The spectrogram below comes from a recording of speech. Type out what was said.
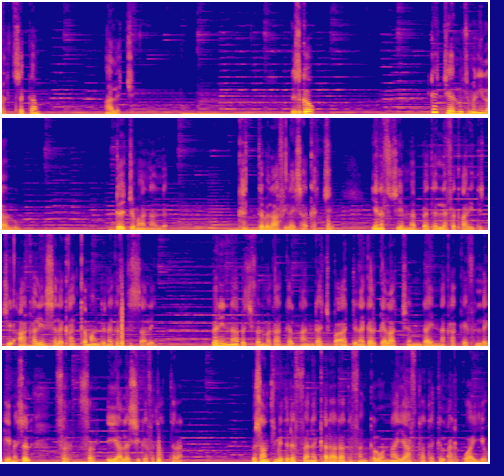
አልተዘጋም አለች። ልዝጋው? ደጅ ያሉት ምን ይላሉ? ደጅ ማን አለ? ከት ብላ አፌ ላይ ሳቀች። የነፍሴ መበተን ለፈጣሪ ትቼ አካሌን ስለቃቅም አንድ ነገር ትዝ አለኝ። በእኔና በሲፈን መካከል አንዳች በአድ ነገር ገላችን እንዳይነካካ የፈለገ ይመስል ፍር ፍር እያለ ሲገፈታትረን በሳንቲም የተደፈነ ቀዳዳ ተፈንቅሎና የአፍታ ተክል አድጎ አየሁ።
